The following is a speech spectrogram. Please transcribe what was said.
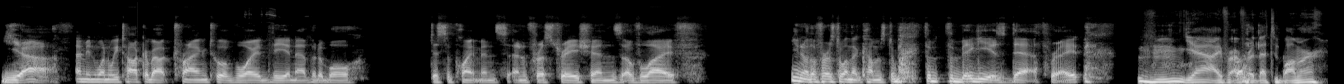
Yeah. I mean when we talk about trying to avoid the inevitable disappointments and frustrations of life you know the first one that comes to mind the, the biggie is death right mm-hmm. yeah I've, I've heard that's a bummer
